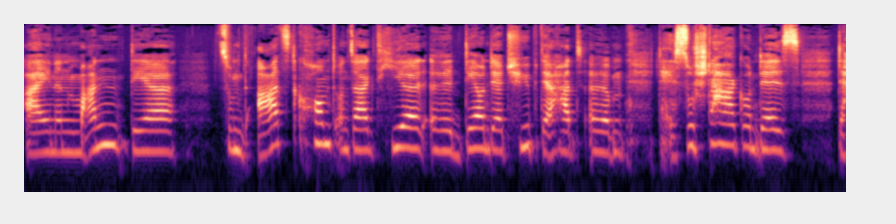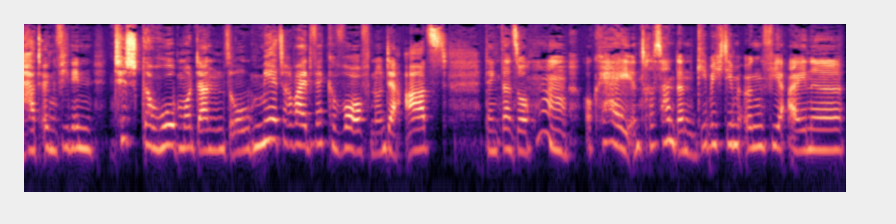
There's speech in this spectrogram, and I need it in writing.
einen Mann, der zum Arzt kommt und sagt, hier, äh, der und der Typ, der hat, ähm, der ist so stark und der ist, der hat irgendwie den Tisch gehoben und dann so Meter weit weggeworfen. Und der Arzt denkt dann so, hm, okay, interessant, dann gebe ich dem irgendwie eine,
